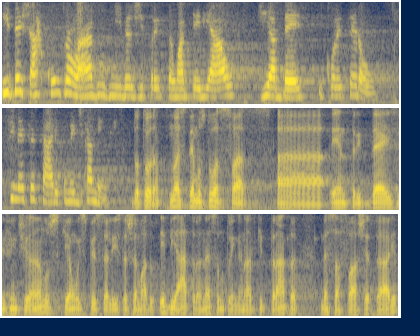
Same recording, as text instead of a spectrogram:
e deixar controlados os níveis de pressão arterial, diabetes e colesterol, se necessário com medicamento. Doutora, nós temos duas fases, a, entre 10 e 20 anos, que é um especialista chamado ebiatra, né, se eu não estou enganado, que trata nessa faixa etária.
